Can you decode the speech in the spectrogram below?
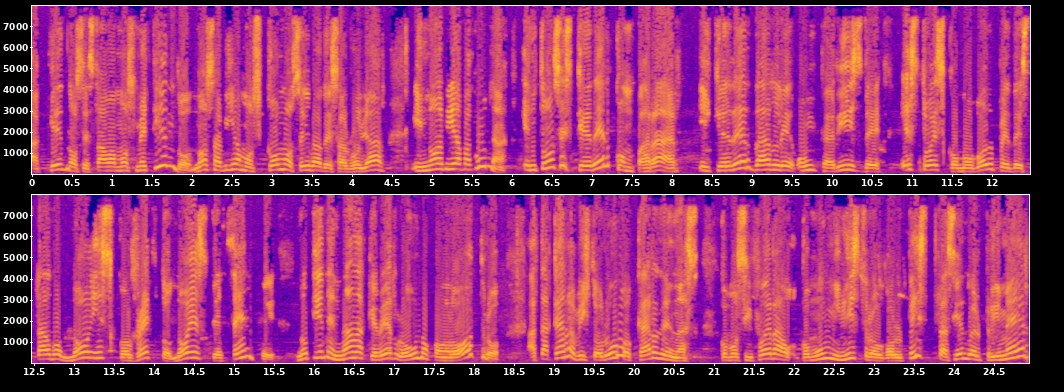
a, qué nos estábamos metiendo, no sabíamos cómo se iba a desarrollar y no había vacuna. Entonces, querer comparar y querer darle un cariz de esto es como golpe de Estado no es correcto, no es decente, no tiene nada que ver lo uno con lo otro. Atacar a Víctor Hugo Cárdenas como si fuera como un ministro golpista, siendo el primer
